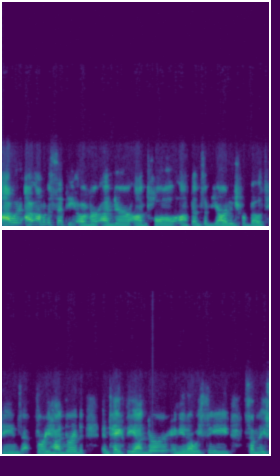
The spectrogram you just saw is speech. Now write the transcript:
I would I, am going to set the over under on total offensive yardage for both teams at 300 and take the under. And you know we see some of these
